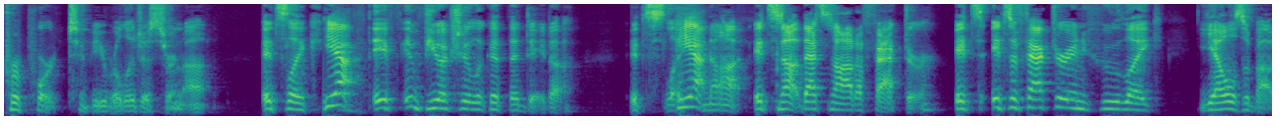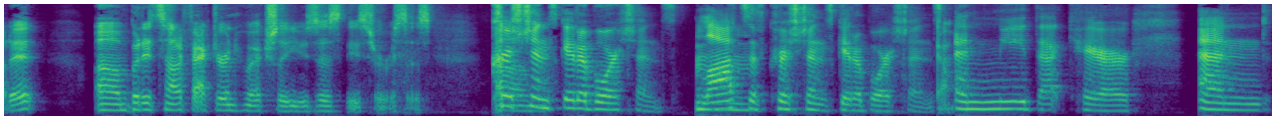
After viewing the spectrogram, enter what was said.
purport to be religious or not. It's like Yeah. if if you actually look at the data, it's like Yeah. not it's not that's not a factor. It's it's a factor in who like yells about it, um but it's not a factor in who actually uses these services. Christians get abortions. Lots mhm. of Christians get abortions Yeah. and need that care and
